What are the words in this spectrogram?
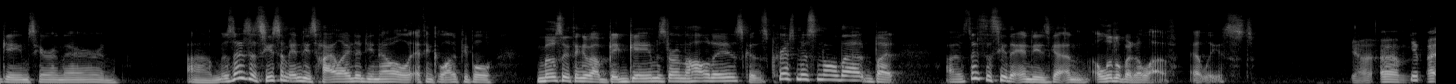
games here and there. And um, it was nice to see some indies highlighted, you know. I think a lot of people mostly think about big games during the holidays because Christmas and all that, but uh, it's nice to see the indies getting a little bit of love, at least. Yeah. Um, Yep. I,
